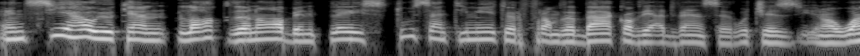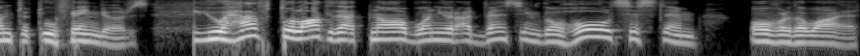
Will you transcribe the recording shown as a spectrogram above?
And see how you can lock the knob in place two centimeter from the back of the advancer, which is, you know, one to two fingers. You have to lock that knob when you're advancing the whole system over the wire.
